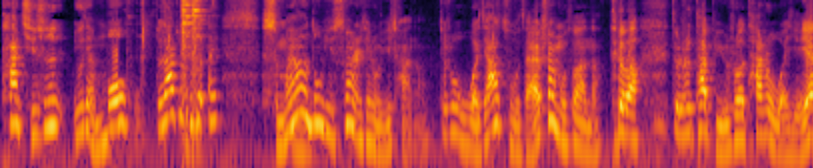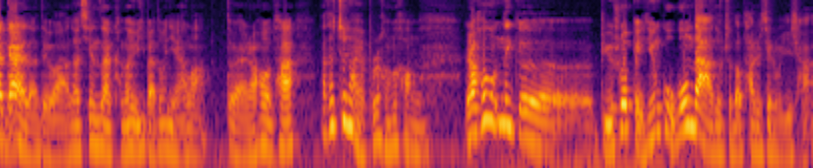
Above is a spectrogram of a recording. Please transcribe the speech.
它其实有点模糊，大家就觉得，哎，什么样的东西算是建筑遗产呢？就是我家祖宅算不算呢？对吧？就是它，比如说它是我爷爷盖的，对吧？到现在可能有一百多年了，对。然后它，那它质量也不是很好。然后那个，比如说北京故宫，大家都知道它是建筑遗产，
